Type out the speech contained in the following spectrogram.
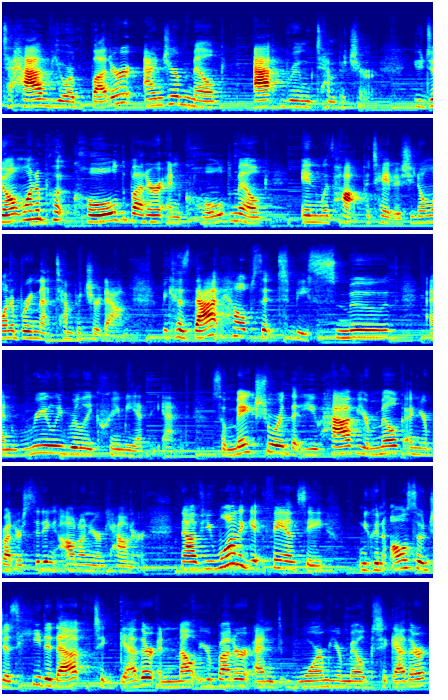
to have your butter and your milk at room temperature. You don't wanna put cold butter and cold milk in with hot potatoes. You don't wanna bring that temperature down because that helps it to be smooth and really, really creamy at the end. So make sure that you have your milk and your butter sitting out on your counter. Now, if you wanna get fancy, you can also just heat it up together and melt your butter and warm your milk together,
